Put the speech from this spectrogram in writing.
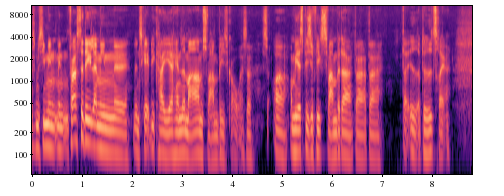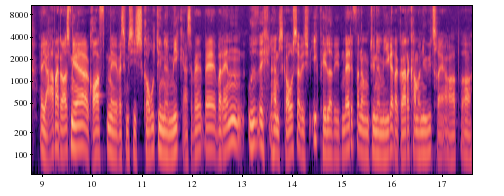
skal man sige, min, min første del af min øh, videnskabelige karriere handlede meget om svampe i skov, altså, og, og mere specifikt svampe, der, der, der, der æder døde træer. Jeg arbejder også mere groft med, hvad skal man sige, skovdynamik. Altså, hvad, hvad, hvordan udvikler en skov sig, hvis vi ikke piller ved den? Hvad er det for nogle dynamikker, der gør, at der kommer nye træer op, og,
